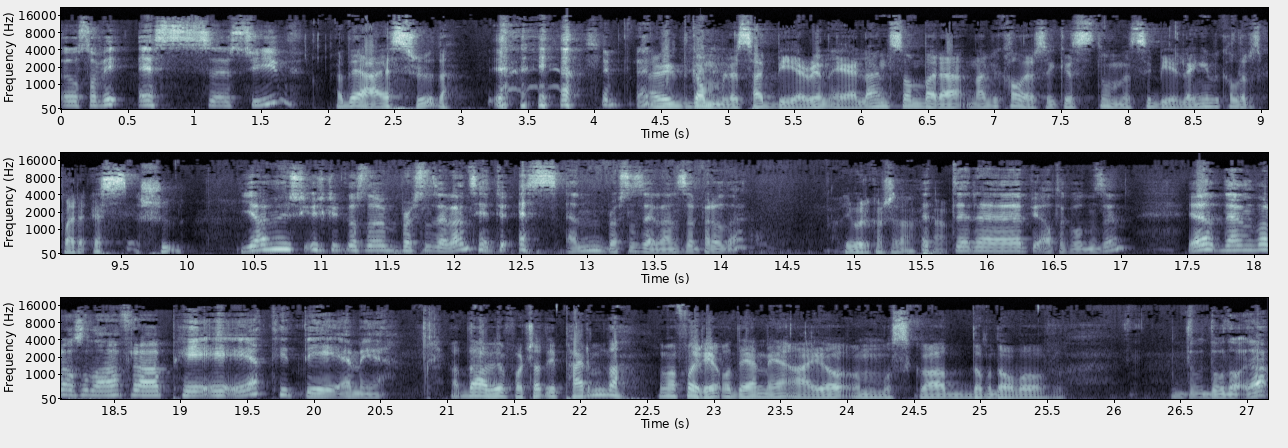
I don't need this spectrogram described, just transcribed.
Og så har vi S7. Ja, det er S7, det. ja, kjempe. Det er jo gamle Siberian Airlines som bare Nei, vi kaller oss ikke noe med Sibir lenger, vi kaller oss bare S7. Ja, men husker, husker du ikke også Brussels Airlines? Het jo SN Brussels Airlines en periode. De gjorde kanskje det? Ja. Etter uh, Piata-koden sin. Ja, Den går altså da fra PEE til DME. ja, Da er vi jo fortsatt i perm, da, som var forrige, og DME er jo Moskva Domodovov. Do, do, do, ja,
